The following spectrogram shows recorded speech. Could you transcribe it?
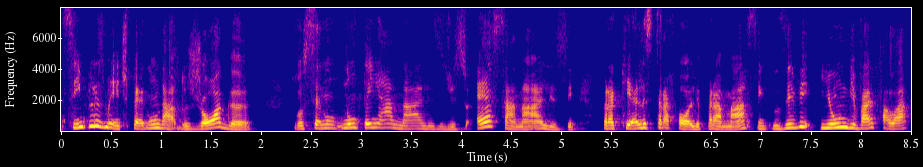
simplesmente pega um dado, joga, você não, não tem a análise disso. Essa análise, para que ela extrapole para a massa, inclusive Jung vai falar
